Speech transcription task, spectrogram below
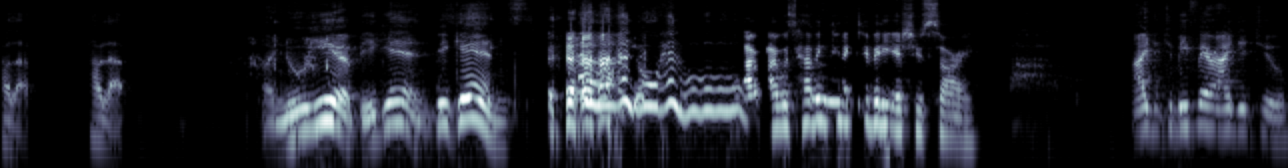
Hold up. Hold up. A new year begins. Begins. hello, hello, hello. I, I was having connectivity issues. Sorry. I did. To be fair, I did too.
